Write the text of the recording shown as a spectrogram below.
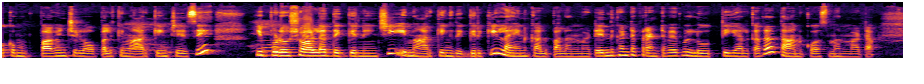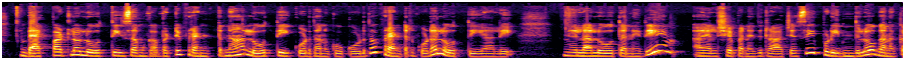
ఒక ముప్పావించు లోపలికి మార్కింగ్ చేసి ఇప్పుడు షోల్డర్ దగ్గర నుంచి ఈ మార్కింగ్ దగ్గరికి లైన్ కలపాలన్నమాట. ఎందుకంటే ఫ్రంట్ వైపు లోతు తీయాలి కదా దానికోసం అనమాట బ్యాక్ పార్ట్లో లోతు తీసాం కాబట్టి ఫ్రంట్న లోతు తీయకూడదు అనుకోకూడదు. ఫ్రంట్ను కూడా లోతు తీయాలి. ఇలా లోత్ అనేది ఎల్ షేప్ అనేది డ్రా చేసి ఇప్పుడు ఇందులో గనక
